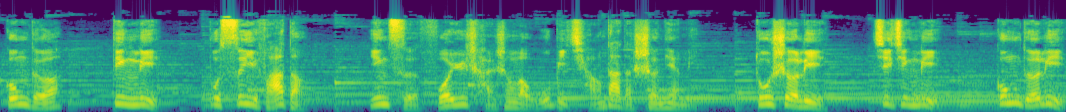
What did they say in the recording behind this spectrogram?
功德、定力、不思议法等，因此佛语产生了无比强大的摄念力、都摄力、寂静力、功德力，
